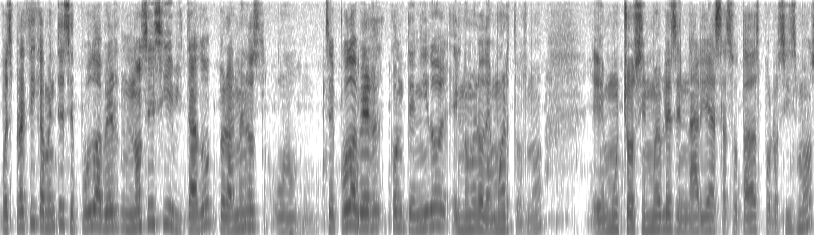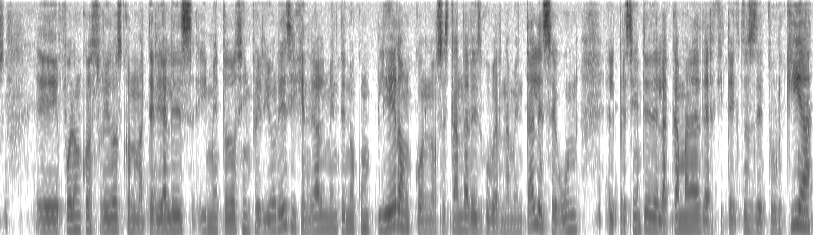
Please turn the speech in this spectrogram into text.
pues prácticamente se pudo haber, no sé si evitado, pero al menos se pudo haber contenido el número de muertos, ¿no? Eh, muchos inmuebles en áreas azotadas por los sismos eh, fueron construidos con materiales y métodos inferiores y generalmente no cumplieron con los estándares gubernamentales, según el presidente de la Cámara de Arquitectos de Turquía.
